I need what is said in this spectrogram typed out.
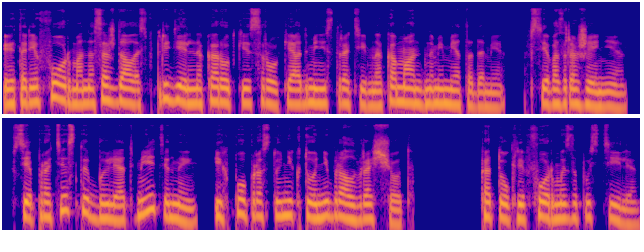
Эта реформа насаждалась в предельно короткие сроки административно-командными методами, все возражения, все протесты были отметены, их попросту никто не брал в расчет. Каток реформы запустили,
